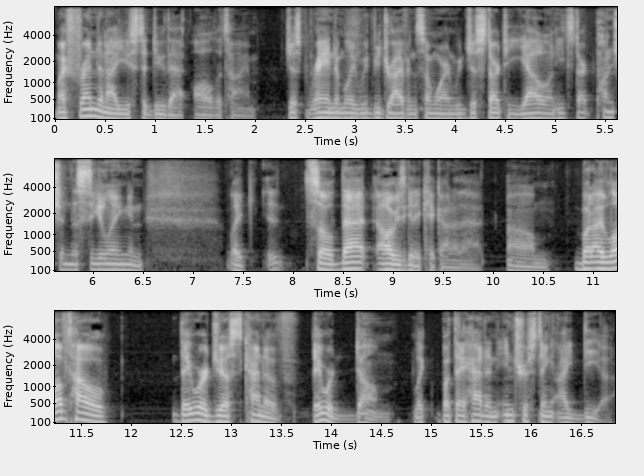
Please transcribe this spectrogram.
My friend and I used to do that all the time. Just randomly, we'd be driving somewhere and we'd just start to yell and he'd start punching the ceiling and like it, so that I always get a kick out of that. Um, but I loved how they were just kind of they were dumb like but they had an interesting idea.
